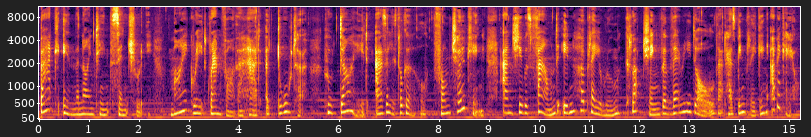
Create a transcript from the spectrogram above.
Back in the 19th century, my great grandfather had a daughter who died as a little girl from choking, and she was found in her playroom clutching the very doll that has been plaguing Abigail.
